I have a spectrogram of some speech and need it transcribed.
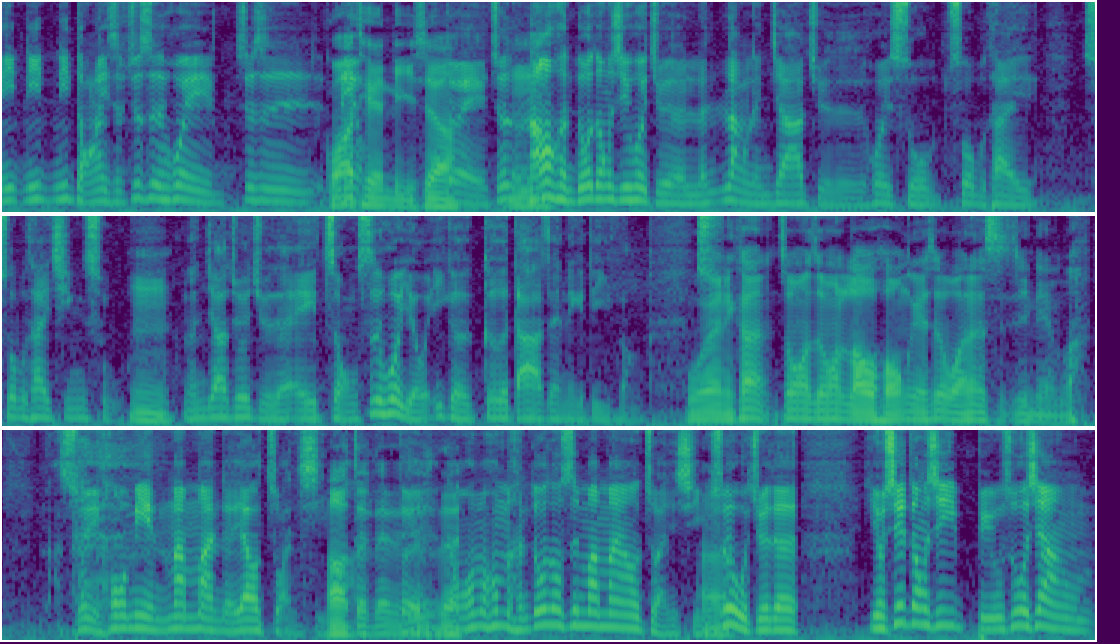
你你你懂那意思，就是会就是瓜田李下，对，就是、嗯、然后很多东西会觉得人让人家觉得会说说不太说不太清楚，嗯，人家就会觉得哎、欸，总是会有一个疙瘩在那个地方。我你看中华职棒老红也是玩了十几年嘛，所以后面慢慢的要转型啊，对对对对，对，我们后面很多都是慢慢要转型，嗯、所以我觉得有些东西，比如说像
